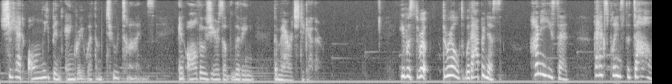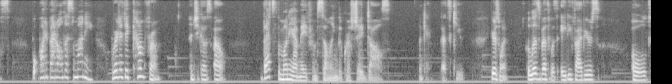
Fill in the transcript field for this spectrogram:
She had only been angry with him two times in all those years of living the marriage together. He was thr- thrilled with happiness. Honey, he said, that explains the dolls. But what about all this money? Where did it come from? And she goes, Oh, that's the money I made from selling the crocheted dolls. Okay, that's cute. Here's one Elizabeth was 85 years old.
